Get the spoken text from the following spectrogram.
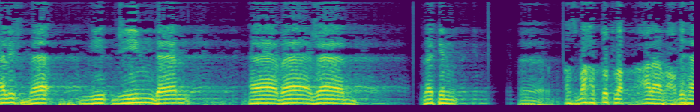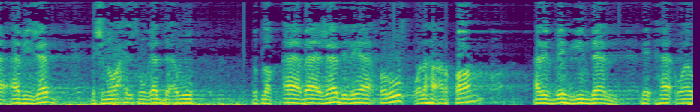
ألف باء جيم دال جاد لكن آه، أصبحت تطلق على بعضها أبي جاد مش إن واحد اسمه جد أبوه. تطلق آبا جاد اللي هي حروف ولها أرقام. ألف ب ج د هاء واو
